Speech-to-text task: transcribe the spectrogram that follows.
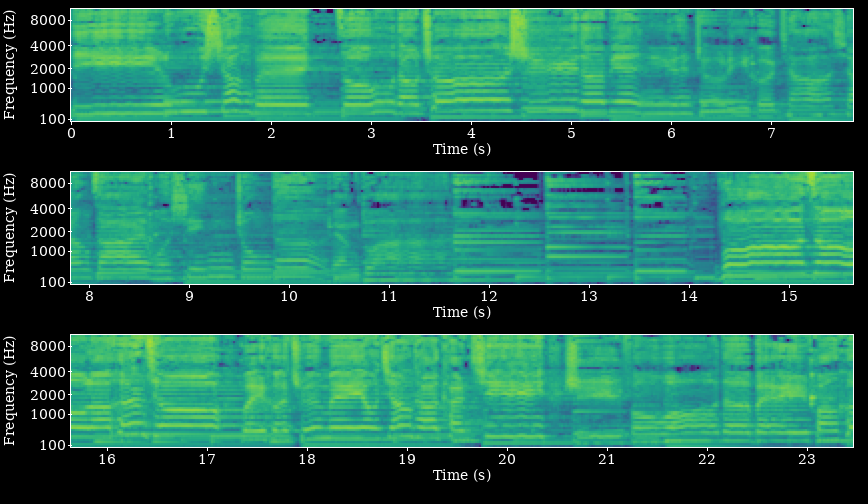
一路向北，走到城市的边缘，这里和家乡在我心中的两端。我走了很久。为何却没有将它看清？是否我的北方和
